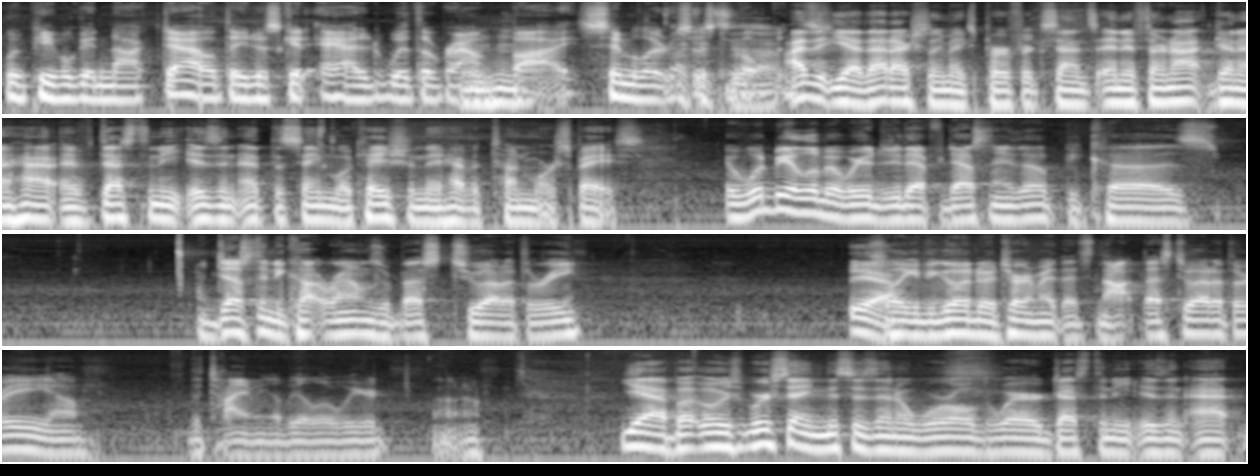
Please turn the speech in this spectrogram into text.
when people get knocked out, they just get added with a round mm-hmm. by, similar to could System that. Opens. I think yeah, that actually makes perfect sense. And if they're not gonna have, if Destiny isn't at the same location, they have a ton more space. It would be a little bit weird to do that for Destiny though, because Destiny cut rounds are best two out of three. Yeah, So like if you go into a tournament that's not best two out of three, you know, the timing will be a little weird. I don't know. Yeah, but we're, we're saying this is in a world where Destiny isn't at,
